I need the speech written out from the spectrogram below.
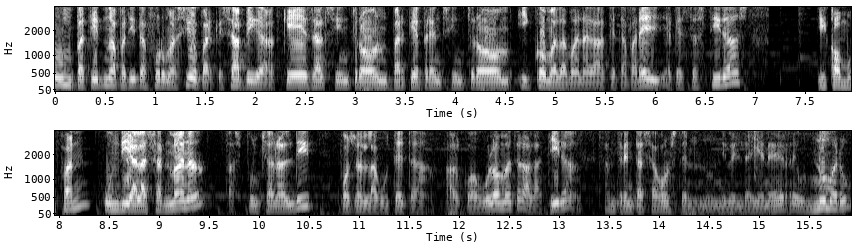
un petit, una petita formació perquè sàpiga què és el sintrom, per què pren sintrom i com ha de manegar aquest aparell i aquestes tires. I com ho fan? Un dia a la setmana es punxen el dit, posen la goteta al coagulòmetre, a la tira, en 30 segons tenen un nivell de INR, un número,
